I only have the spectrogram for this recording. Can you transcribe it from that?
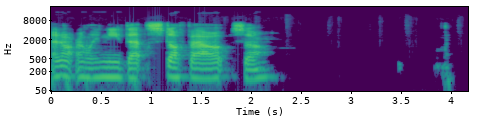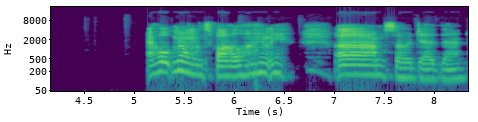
I don't really need that stuff out, so. I hope no one's following me. Uh, I'm so dead then.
